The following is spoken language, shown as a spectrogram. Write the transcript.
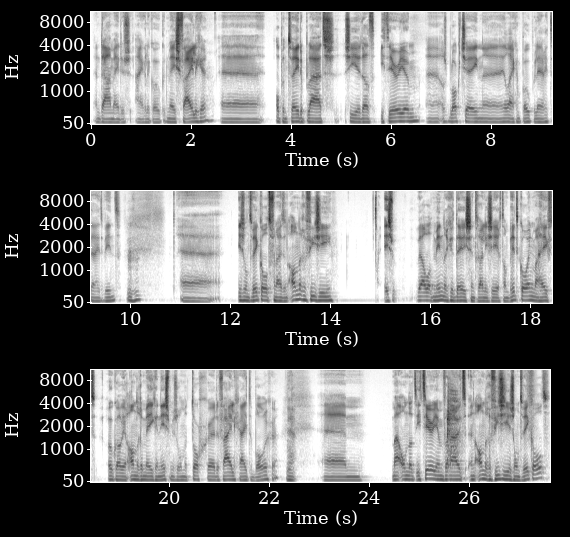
En daarmee dus eigenlijk ook het meest veilige. Eh, op een tweede plaats zie je dat Ethereum eh, als blockchain eh, heel erg een populariteit wint. Mhm. Eh, is ontwikkeld vanuit een andere visie. Is wel wat minder gedecentraliseerd dan Bitcoin, maar heeft ook wel weer andere mechanismes om het toch de veiligheid te borgen. Ja. Ehm, maar omdat Ethereum vanuit een andere visie is ontwikkeld,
